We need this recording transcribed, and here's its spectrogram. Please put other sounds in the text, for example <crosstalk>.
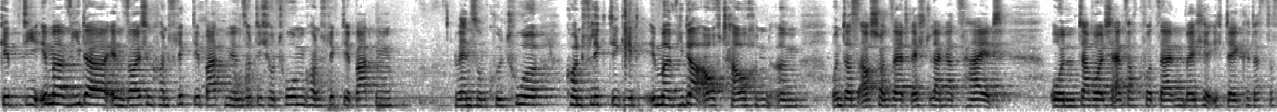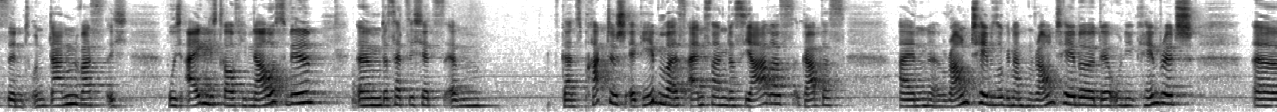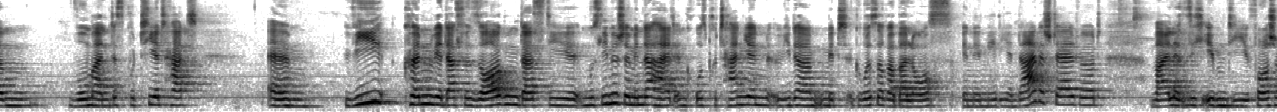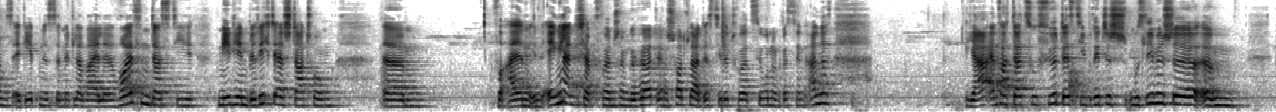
gibt, die immer wieder in solchen Konfliktdebatten, in so dichotomen Konfliktdebatten, wenn es um Kulturkonflikte geht, immer wieder auftauchen ähm, und das auch schon seit recht langer Zeit. Und da wollte ich einfach kurz sagen, welche ich denke, dass das sind. Und dann, was ich, wo ich eigentlich darauf hinaus will, ähm, das hat sich jetzt ähm, ganz praktisch ergeben, weil es Anfang des Jahres gab es einen Roundtable, sogenannten Roundtable der Uni Cambridge, ähm, wo man diskutiert hat, ähm, wie können wir dafür sorgen, dass die muslimische Minderheit in Großbritannien wieder mit größerer Balance in den Medien dargestellt wird, weil sich eben die Forschungsergebnisse mittlerweile häufen, dass die Medienberichterstattung ähm, vor allem in England, ich habe vorhin schon gehört, in Schottland ist die Situation ein bisschen anders, ja, einfach dazu führt, dass die britisch-muslimische ähm,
